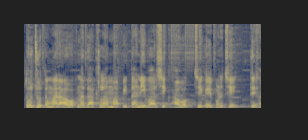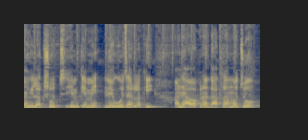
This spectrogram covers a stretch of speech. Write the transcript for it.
તો જો તમારા આવકના દાખલામાં પિતાની વાર્ષિક આવક જે કંઈ પણ છે, તે અહીં લખશો. જેમ કે મેં નેવું હજાર લખી. અને આવકના દાખલામાં જો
